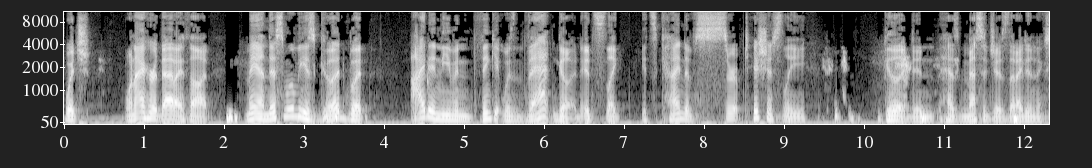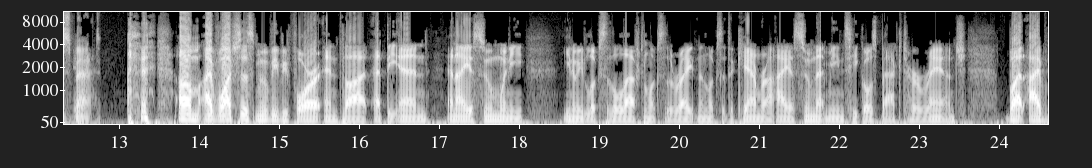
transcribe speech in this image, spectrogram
Which when I heard that, I thought, man, this movie is good, but I didn't even think it was that good. It's like it's kind of surreptitiously good and has messages that I didn't expect. um, I've watched this movie before and thought at the end, and I assume when he, you know, he looks to the left and looks to the right and then looks at the camera, I assume that means he goes back to her ranch. But I've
